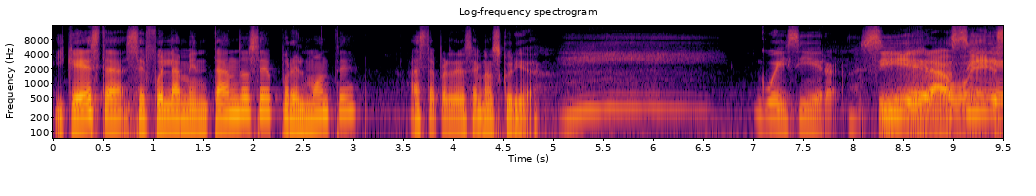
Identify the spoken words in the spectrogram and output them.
Y que esta se fue lamentándose por el monte hasta perderse en la oscuridad. Güey, sí era. Sí era, güey, sí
